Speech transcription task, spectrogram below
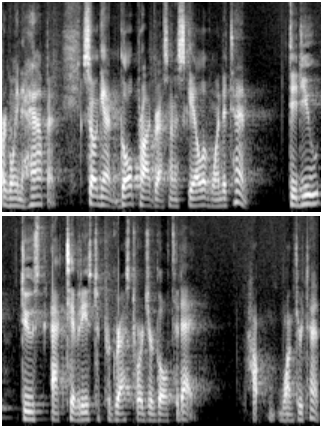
are going to happen. So again, goal progress on a scale of 1 to 10. Did you do activities to progress towards your goal today? How, 1 through 10.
